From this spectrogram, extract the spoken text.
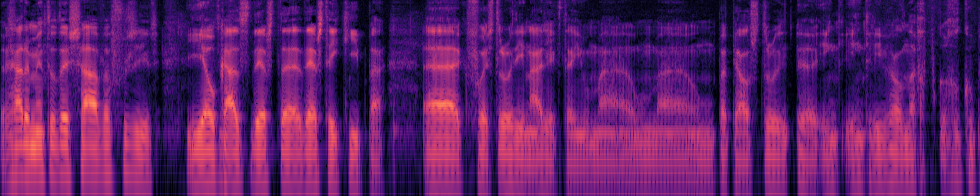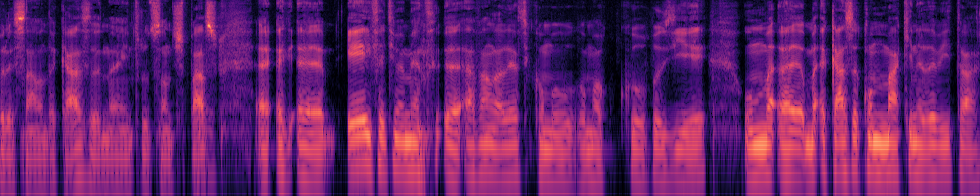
raramente o deixava fugir. E é o caso desta, desta equipa que foi extraordinária, que tem uma, uma um papel uh, incrível na recuperação da casa, na introdução de espaços. Uh, é efetivamente a Van Ladette, como, como o Corbusier, uma, uma, a casa como máquina de habitar,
